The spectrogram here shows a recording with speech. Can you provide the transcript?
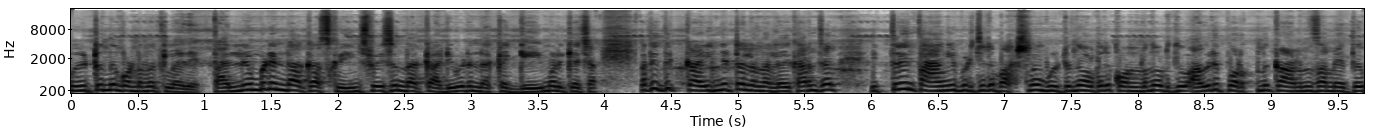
വീട്ടിൽ നിന്ന് കൊണ്ടുവന്നിട്ടുള്ളത്. തല്ലുമ്പടി ഉണ്ടാക്കുക സ്ക്രീൻ സ്പേസ് ഉണ്ടാക്കുക അടിപൊളി ഉണ്ടാക്കുക ഗെയിം കളിക്കുക അത് ഇത് കഴിഞ്ഞിട്ടല്ല നല്ലത്. കാരണം വെച്ചാൽ ഇത്രയും താങ്ങി പിടിച്ചിട്ട് ഭക്ഷണം വീട്ടിൽ നിന്ന് ആൾക്കാർ കൊണ്ടുവന്ന് കൊടുത്തു. അവർ പുറത്തുനിന്ന് കാണുന്ന സമയത്ത്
